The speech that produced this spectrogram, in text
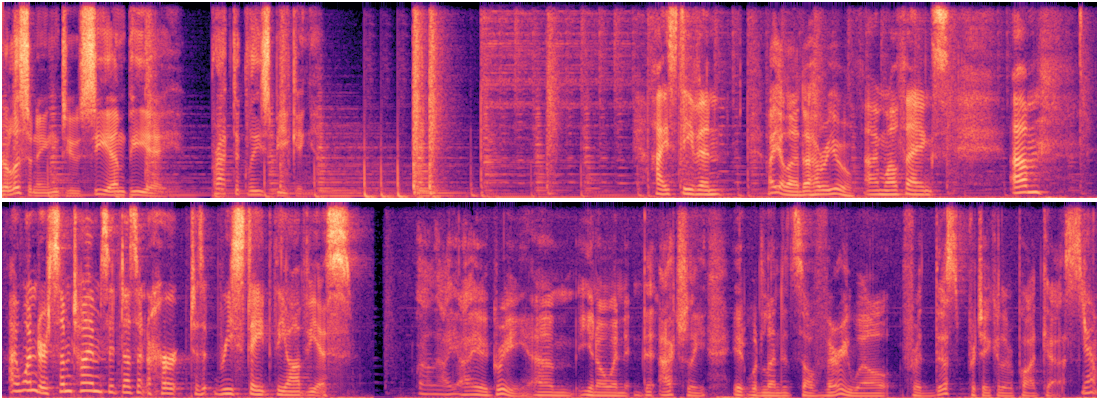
You're listening to CMPA, Practically Speaking. Hi, Stephen. Hi, Yolanda. How are you? I'm well, thanks. Um, I wonder, sometimes it doesn't hurt to restate the obvious. Well, I, I agree. Um, you know, and th- actually, it would lend itself very well for this particular podcast. Yeah.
